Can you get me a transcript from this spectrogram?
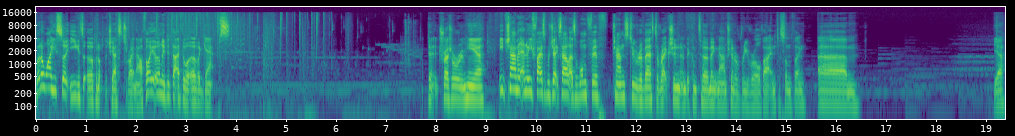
I Don't know why he's so eager to open up the chests right now. I thought he only did that if there were other gaps. Treasure room here. Each time an enemy fires a projectile, has a one-fifth chance to reverse direction and become turning. Now I'm just going to re-roll that into something. Um, yeah.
